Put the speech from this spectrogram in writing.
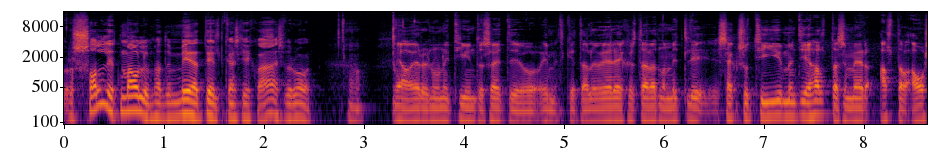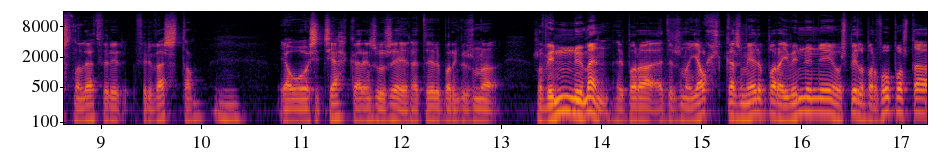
bara solid málum með að deilt kannski eitthvað aðeins fyrir ofan. Já, eru núna í tíundasæti og ég myndi geta alveg verið eitthvað starf milli 6 og 10 myndi ég halda sem er alltaf ásnalegt fyrir, fyrir vestam. Mm. Já og þessi tjekkar eins og þú segir, þetta eru bara einhverjum svona svona vinnumenn, bara, þetta er svona hjálkar sem eru bara í vinnunni og spila bara fókbólta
